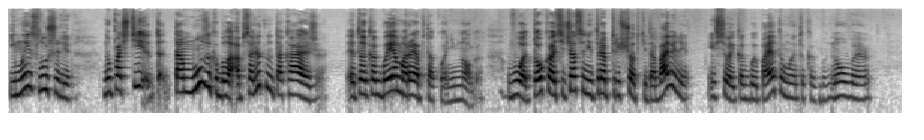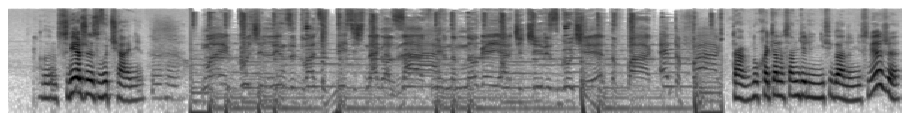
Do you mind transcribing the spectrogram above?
и мы слушали, ну, почти... Там музыка была абсолютно такая же. Это как бы эмо-рэп такой немного. Вот, только сейчас они трэп-трещотки добавили, и все, и как бы поэтому это как бы новое, э, свежее звучание. Так, ну хотя на самом деле нифига, но не свежие.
